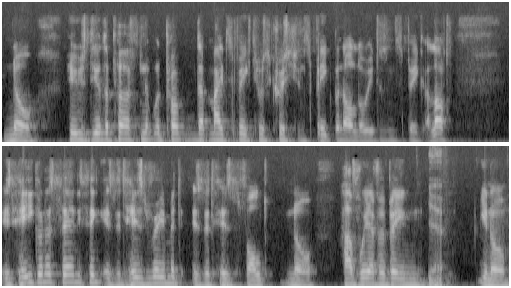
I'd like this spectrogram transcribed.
No. Who's the other person that would prob- that might speak to us? Kristjaan Speakman, although he doesn't speak a lot. Is he going to say anything? Is it his remit? Is it his fault? No. Have we ever been? Yeah. You know,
